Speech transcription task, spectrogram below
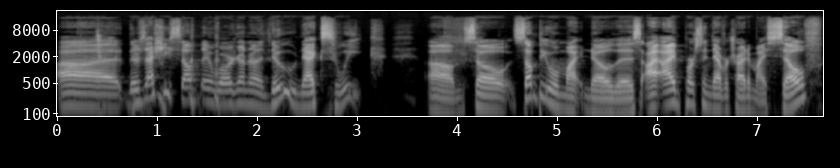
uh, there's actually something we're gonna do next week. Um, so some people might know this. I, I personally never tried it myself,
